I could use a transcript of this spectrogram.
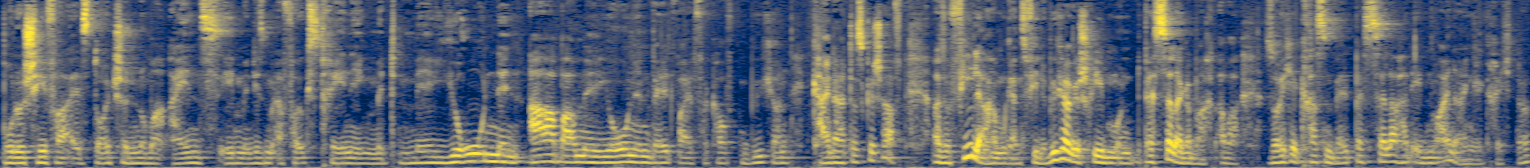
Bodo Schäfer als deutsche Nummer eins eben in diesem Erfolgstraining mit Millionen, aber Millionen weltweit verkauften Büchern. Keiner hat das geschafft. Also viele haben ganz viele Bücher geschrieben und Bestseller gemacht, aber solche krassen Weltbestseller hat eben nur einer eingekriegt. Ne?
